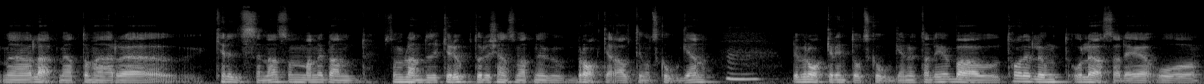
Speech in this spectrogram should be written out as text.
Men jag har lärt mig att de här eh, kriserna som man ibland, som ibland dyker upp då det känns som att nu brakar allting åt skogen. Mm. Det brakar inte åt skogen utan det är bara att ta det lugnt och lösa det och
